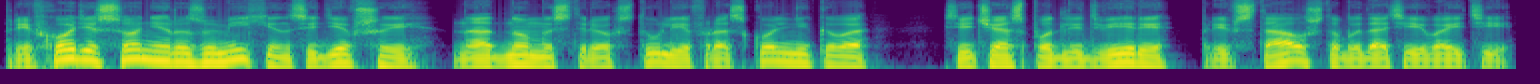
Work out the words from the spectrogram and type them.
При входе Сони Разумихин, сидевший на одном из трех стульев Раскольникова, сейчас подле двери, привстал, чтобы дать ей войти.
